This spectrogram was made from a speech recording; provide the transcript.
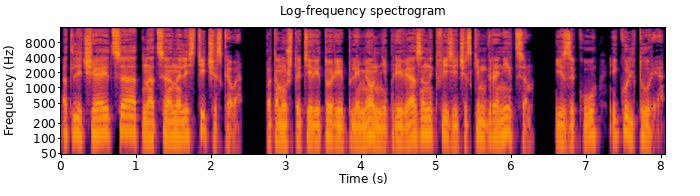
отличается от националистического, потому что территории племен не привязаны к физическим границам, языку и культуре.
